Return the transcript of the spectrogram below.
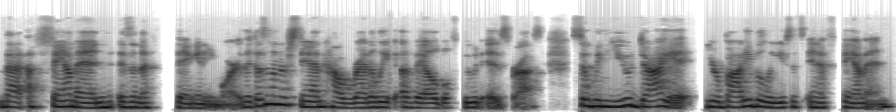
that a famine isn't a thing anymore. That doesn't understand how readily available food is for us. So when you diet, your body believes it's in a famine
